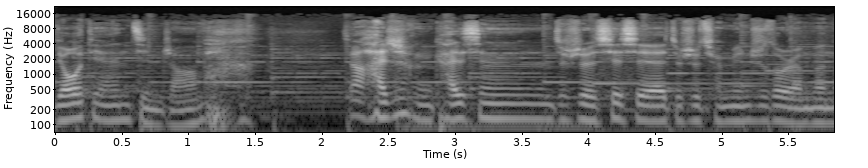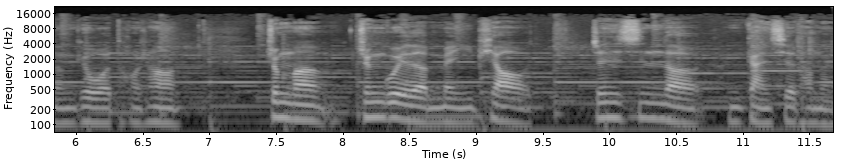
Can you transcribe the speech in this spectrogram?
有点紧张吧，这还是很开心。就是谢谢，就是全民制作人们能给我投上这么珍贵的每一票，真心的很感谢他们，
